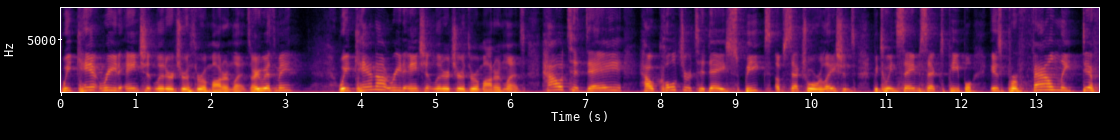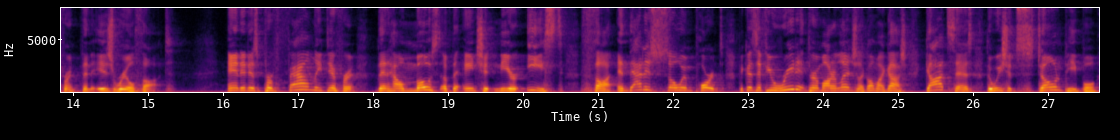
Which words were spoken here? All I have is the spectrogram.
we can't read ancient literature through a modern lens. Are you with me? We cannot read ancient literature through a modern lens. How today, how culture today speaks of sexual relations between same sex people is profoundly different than Israel thought. And it is profoundly different than how most of the ancient Near East thought. And that is so important because if you read it through a modern lens, you're like, oh my gosh, God says that we should stone people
